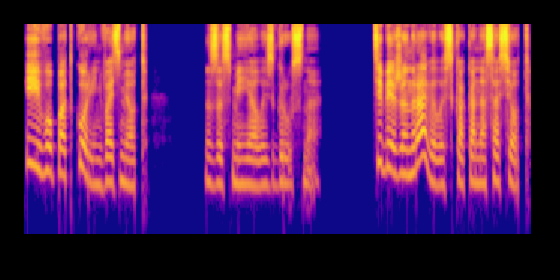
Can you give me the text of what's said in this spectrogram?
и его под корень возьмет. Засмеялась грустно. «Тебе же нравилось, как она сосет?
